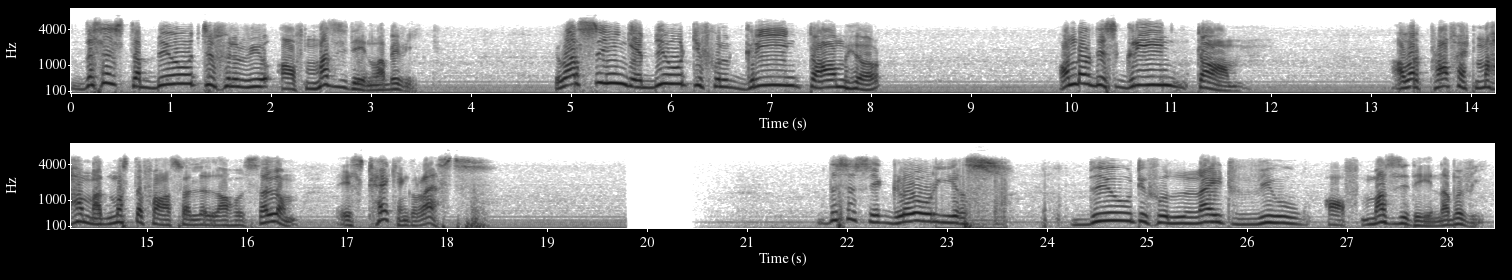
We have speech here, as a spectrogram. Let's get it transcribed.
This is the beautiful view of Masjid Nabawi. You are seeing a beautiful green tomb here. Under this green tomb, our Prophet Muhammad Mustafa sallallahu sallam is taking rest. This is a glorious, beautiful night view of Masjid Nabawi.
